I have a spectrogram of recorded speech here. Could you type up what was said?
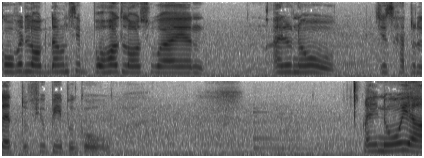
कोविड लॉकडाउन से बहुत लॉस हुआ है and I don't know just had to let a few people go I know या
